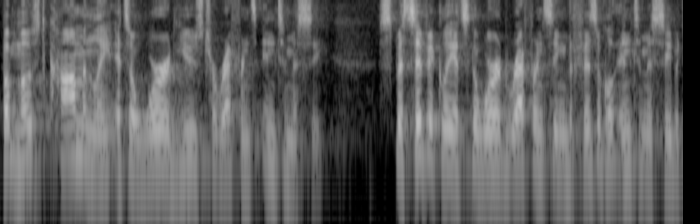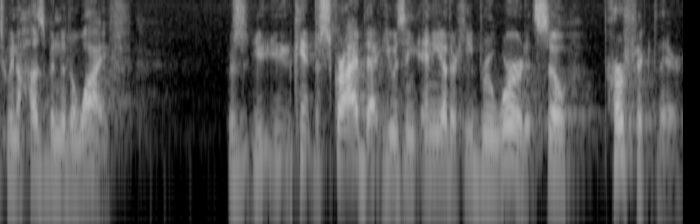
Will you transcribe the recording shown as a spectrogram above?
but most commonly it's a word used to reference intimacy. Specifically, it's the word referencing the physical intimacy between a husband and a wife. You, you can't describe that using any other Hebrew word, it's so perfect there.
